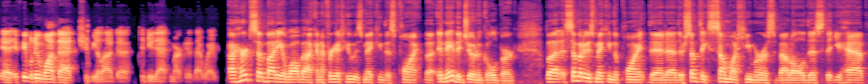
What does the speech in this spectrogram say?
yeah, if people do want that, should be allowed to to do that and market it that way. I heard somebody a while back, and I forget who was making this point, but it may have been Jonah Goldberg, but somebody was making the point that uh, there's something somewhat humorous about all of this that you have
